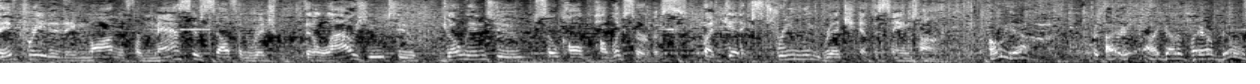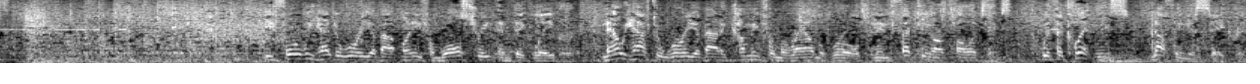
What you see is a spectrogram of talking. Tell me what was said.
They've created a model for massive self enrichment that allows you to go into so called public service, but get extremely rich at the same time. Oh, yeah. I, I got to pay our bills. Before we had to worry about money from Wall Street and big labor, now we have to worry about it coming from around the world and infecting our politics. With the Clintons, nothing is sacred.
